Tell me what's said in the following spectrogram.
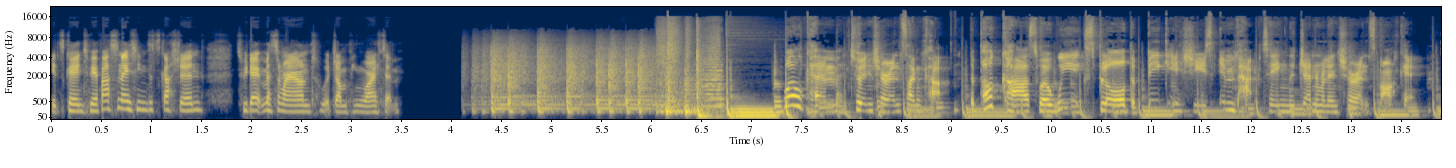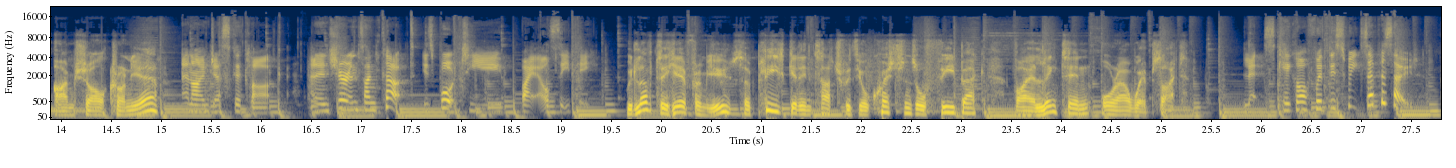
It's going to be a fascinating discussion, so we don't mess around, we're jumping right in. Welcome to Insurance Uncut, the podcast where we explore the big issues impacting the general insurance market. I'm Charl Cronje. And I'm Jessica Clark. And Insurance Uncut is brought to you by LCP. We'd love to hear from you, so please get in touch with your questions or feedback via LinkedIn or our website. Let's kick off with this week's episode.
